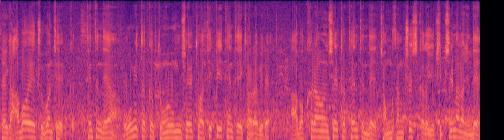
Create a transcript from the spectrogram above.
자, 여기 아버의 두 번째 그 텐트인데요. 5m급 돔 쉘터와 TP 텐트의 결합이래요. 아버 크라운 shelter 텐트인데 정상 출시가가 67만 원인데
